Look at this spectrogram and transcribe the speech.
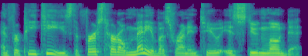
And for PTs, the first hurdle many of us run into is student loan debt.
